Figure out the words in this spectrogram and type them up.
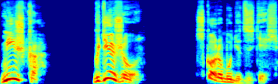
Мишка! Где же он? Скоро будет здесь.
